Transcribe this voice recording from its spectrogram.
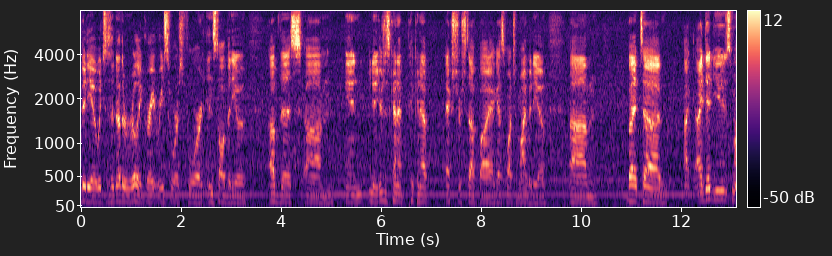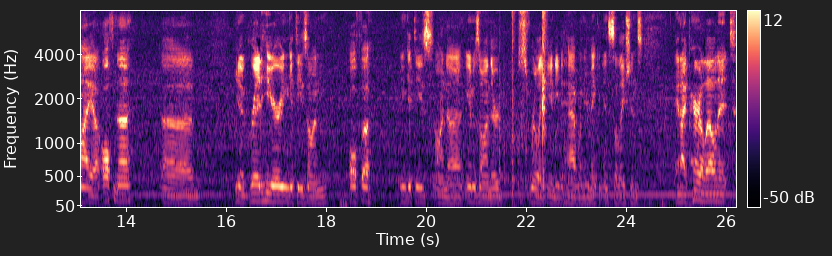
video, which is another really great resource for an install video of this. Um, and you know, you're just kind of picking up extra stuff by, I guess, watching my video. Um, but uh, I, I, did use my uh, Alfna, uh, you know, grid here. You can get these on Alpha. You can get these on uh, Amazon. They're just really handy to have when you're making installations. And I paralleled it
